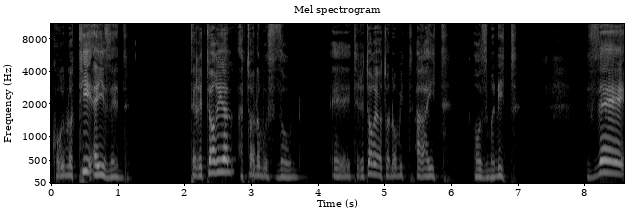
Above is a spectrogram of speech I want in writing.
קוראים לו TAZ, Territorial Autonomous Zone, אה, טריטוריה אוטונומית ארעית או זמנית. זה,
